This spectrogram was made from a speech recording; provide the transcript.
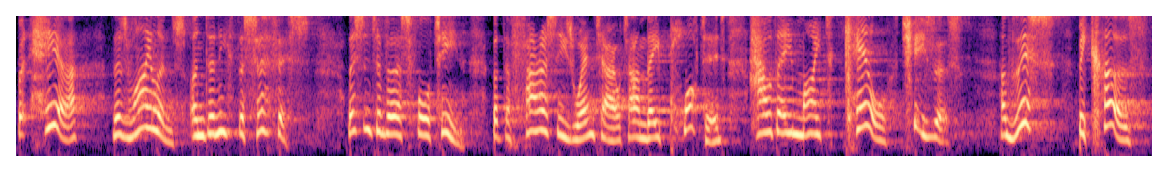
But here, there's violence underneath the surface. Listen to verse 14. But the Pharisees went out and they plotted how they might kill Jesus. And this because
